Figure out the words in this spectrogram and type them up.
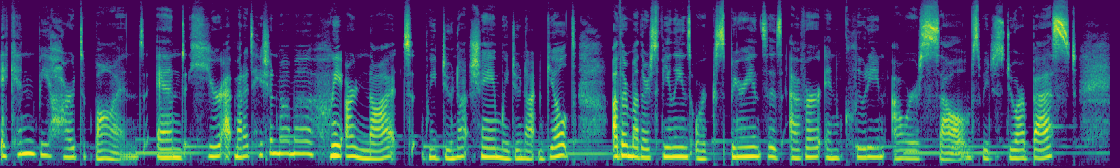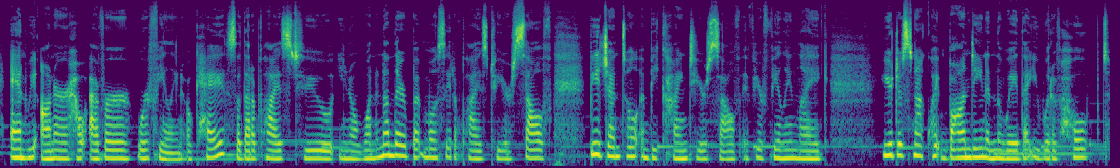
it can be hard to bond. And here at Meditation Mama, we are not, we do not shame, we do not guilt other mothers' feelings or experiences ever, including ourselves. We just do our best and we honor however we're feeling, okay? So that applies to, you know, one another, but mostly it applies to yourself. Be gentle and be kind to yourself if you're feeling like, you're just not quite bonding in the way that you would have hoped.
